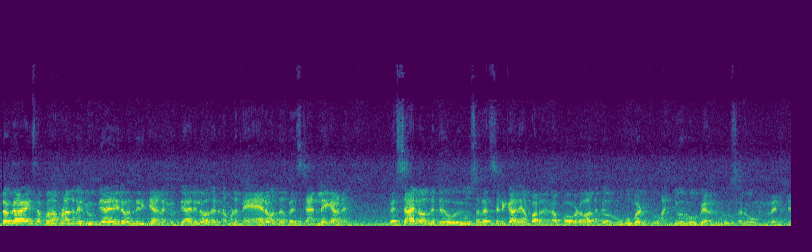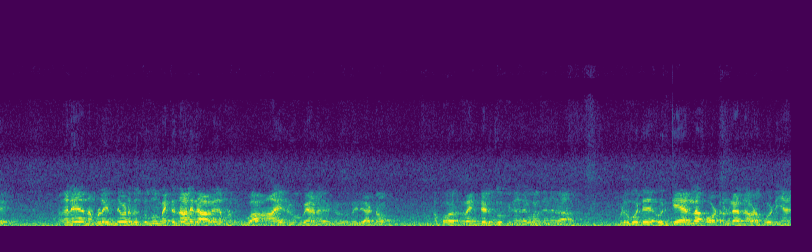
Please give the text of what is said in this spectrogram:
ഹലോ ഗായ്സ് അപ്പോൾ നമ്മൾ അങ്ങനെ ലുധിയാനയിൽ വന്നിരിക്കുകയാണ്. ലുധിയാനയിൽ വന്നിട്ട് നമ്മൾ നേരെ വന്നത് ബസ് സ്റ്റാൻഡിലേക്കാണ് ബസ് സ്റ്റാൻഡിൽ വന്നിട്ട് ഒരു ദിവസം റെസ്റ്റ് എടുക്കാമെന്ന് ഞാൻ പറഞ്ഞില്ല. അപ്പോൾ ഇവിടെ വന്നിട്ട് റൂം എടുത്തു. അഞ്ഞൂറ് രൂപയാണ് ഒരു ദിവസം റൂമിന് റെന്റ് അങ്ങനെ നമ്മൾ ഇന്ന് ഇവിടെ നിൽക്കുന്നു. മറ്റന്നാൾ രാവിലെ നമ്മൾ പോവുക ആയിരം രൂപയാണ് വരിക കേട്ടോ. അപ്പോൾ റെന്റ് എടുത്തു. പിന്നെ അതേപോലെ തന്നെ ഇവിടെ പോയിട്ട് ഒരു കേരള ഹോട്ടൽ ഉണ്ടായിരുന്നു. അവിടെ പോയിട്ട് ഞാൻ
